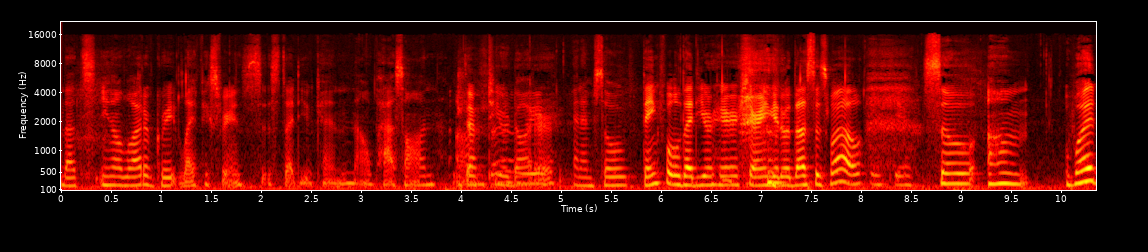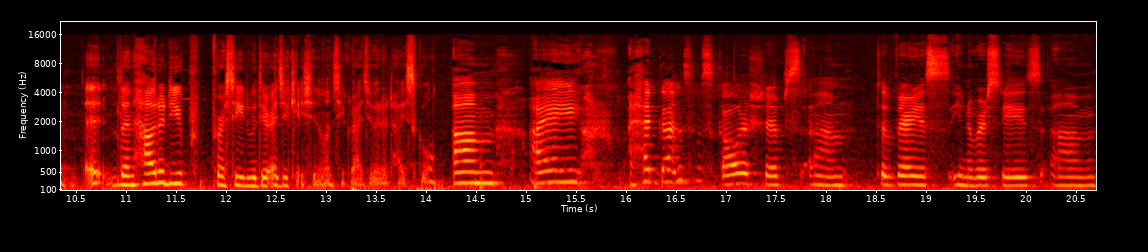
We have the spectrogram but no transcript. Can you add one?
That's you know a lot of great life experiences that you can now pass on um, to your daughter, and I'm so thankful that you're here sharing it with us as well. Thank you. So, um, what uh, then? How did you pr- proceed with your education once you graduated high school? Um, I I had gotten some scholarships um, to various universities, um,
